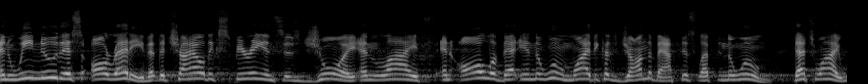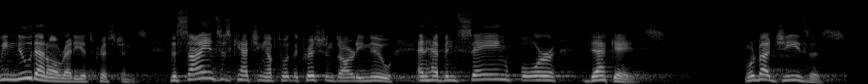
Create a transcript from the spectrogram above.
And we knew this already that the child experiences joy and life and all of that in the womb. Why? Because John the Baptist left in the womb. That's why. We knew that already as Christians. The science is catching up to what the Christians already knew and have been saying for decades. What about Jesus?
